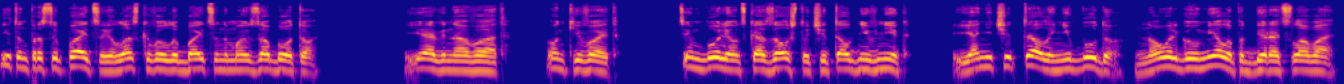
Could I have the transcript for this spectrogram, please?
Итан просыпается и ласково улыбается на мою заботу. Я виноват. Он кивает. Тем более он сказал, что читал дневник. Я не читал и не буду, но Ольга умела подбирать слова.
